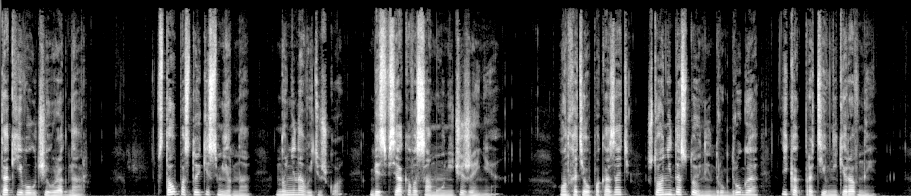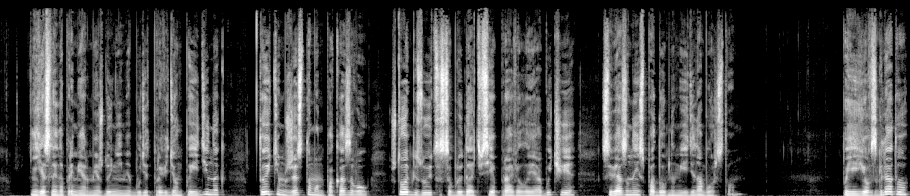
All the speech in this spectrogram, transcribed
Так его учил Рагнар. Встал по стойке смирно, но не на вытяжку, без всякого самоуничижения. Он хотел показать, что они достойны друг друга и как противники равны. Если, например, между ними будет проведен поединок, то этим жестом он показывал, что обязуется соблюдать все правила и обычаи, связанные с подобным единоборством. По ее взгляду,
